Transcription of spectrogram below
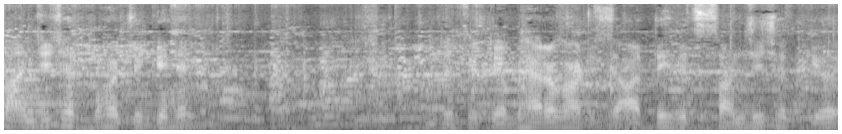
सांझी छत पहुँच चुके हैं। देख सकते हैं भैरव घाटी से आते हुए सांझी छत की ओर।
